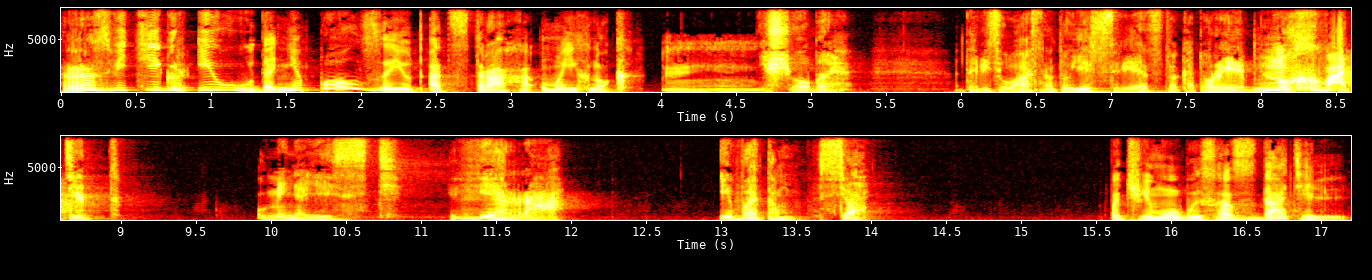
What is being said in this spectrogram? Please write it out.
разве тигр Иуда не ползают от страха у моих ног? Еще бы. Да ведь у вас на то есть средства, которые... Ну, хватит! У меня есть вера. И в этом все. Почему бы Создатель,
